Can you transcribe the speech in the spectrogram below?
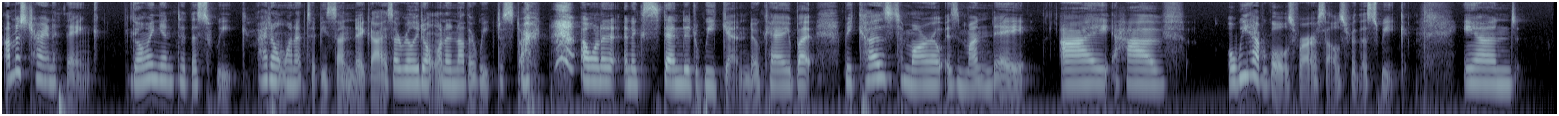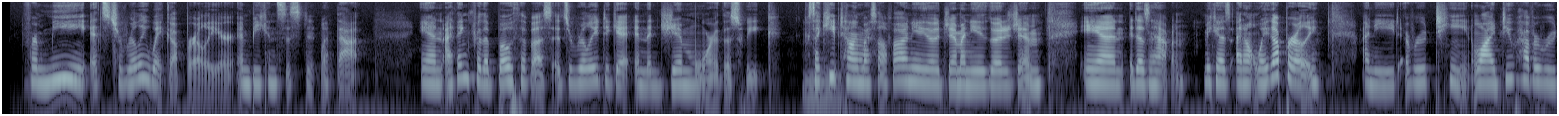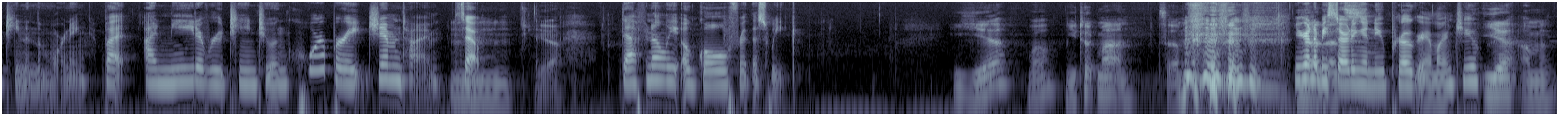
I'm just trying to think. Going into this week, I don't want it to be Sunday, guys. I really don't want another week to start. I want an extended weekend, okay? But because tomorrow is Monday, I have, well, we have goals for ourselves for this week. And for me, it's to really wake up earlier and be consistent with that. And I think for the both of us, it's really to get in the gym more this week. Because I keep telling myself, oh, I need to go to gym, I need to go to gym. And it doesn't happen because I don't wake up early. I need a routine. Well, I do have a routine in the morning, but I need a routine to incorporate gym time. So Mm, yeah. definitely a goal for this week. Yeah. Well, you took mine. So You're going to be starting a new program, aren't you? Yeah, I'm. A,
